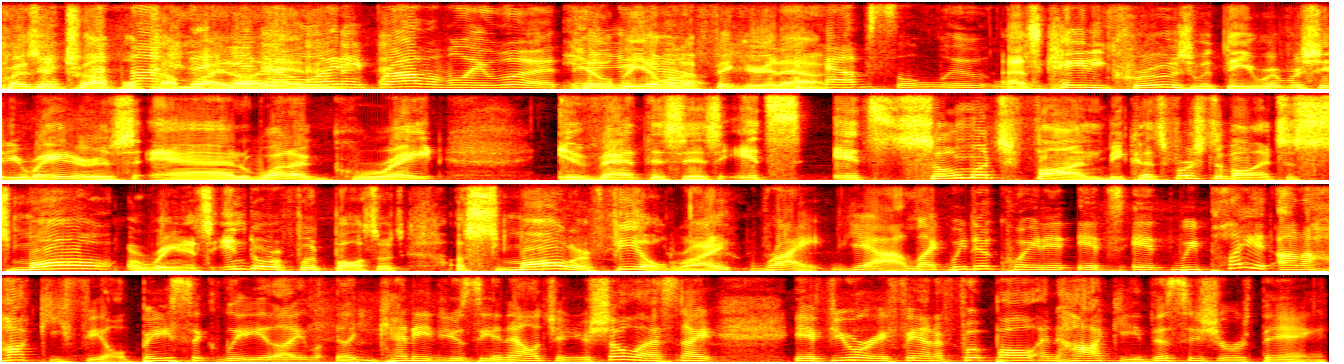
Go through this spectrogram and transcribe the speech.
President Trump will come right you on know in. what? He probably would. There He'll be able to figure it out. Absolutely. That's Katie Cruz with the River City Raiders, and what a great event this is. It's it's so much fun because first of all, it's a small arena. It's indoor football, so it's a smaller field, right? Right. Yeah. Like we'd equate it. It's it. We play it on a hockey field, basically. Like like Kenny used the analogy in your show last night. If you are a fan of football and hockey, this is your thing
